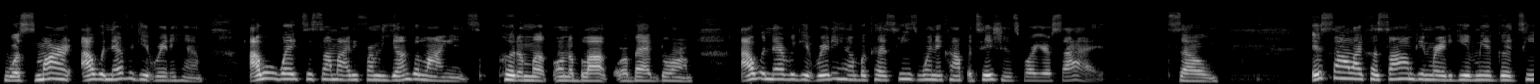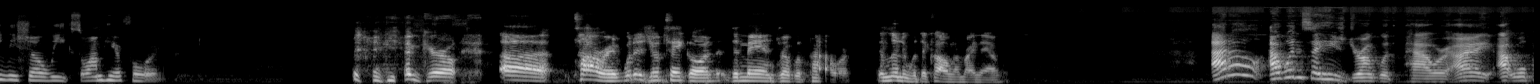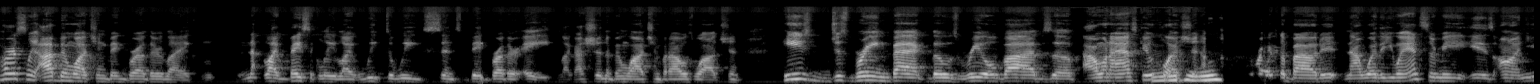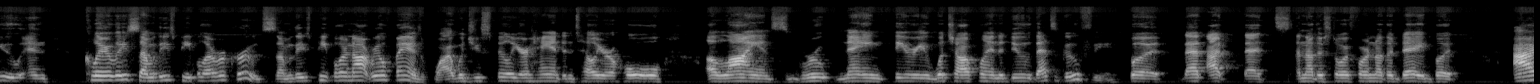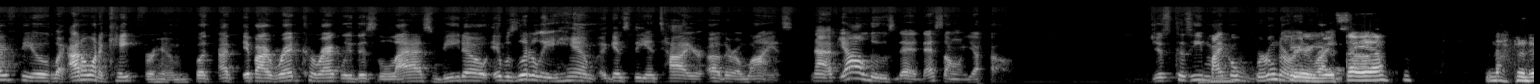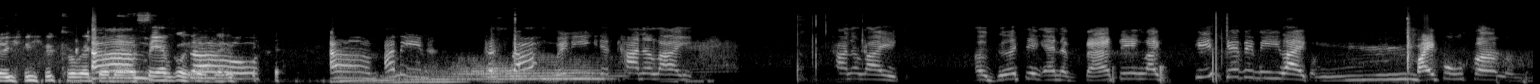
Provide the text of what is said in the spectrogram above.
were smart. I would never get rid of him. I would wait till somebody from the Young Alliance put him up on the block or backdoor him. I would never get rid of him because he's winning competitions for your side. So it sounds like Hassan getting ready to give me a good TV show week, so I'm here for it. yeah, girl. Uh, Tara, what is your take on the man drunk with power? That's literally what they call him right now. I don't. I wouldn't say he's drunk with power. I, I well, personally, I've been watching Big Brother like, not, like basically like week to week since Big Brother eight. Like I shouldn't have been watching, but I was watching. He's just bringing back those real vibes of I want to ask you a question. Mhm. correct about it. Now, whether you answer me is on you. And clearly, some of these people are recruits. Some of these people are not real fans. Why would you spill your hand and tell your whole alliance group name theory what y'all plan to do? That's goofy. But that I that's another story for another day. But I feel like I don't want to cape for him, but I, if I read correctly, this last veto, it was literally him against the entire other alliance. Now, if y'all lose that, that's on y'all. Just because he Michael Bruner in Period. right now. Sam. No, no, no, you- you're correct on that. Um, Sam, go ahead, baby. so, um, I mean, Hassan winning is kind of like, kind of like a good thing and a bad thing. Like he's giving me like mm, Michael from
